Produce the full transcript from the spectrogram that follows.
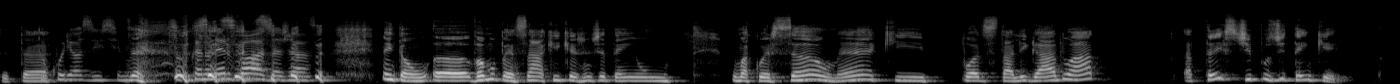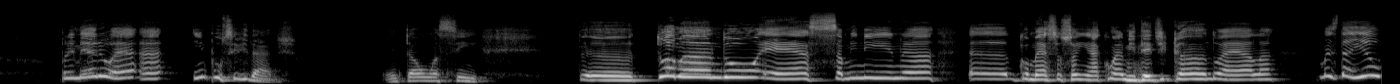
Tô tá. curiosíssima. Tô ficando nervosa já. Então, ah, vamos pensar aqui que a gente tem um, uma coerção né, que pode estar ligado a, a três tipos de tem que. Primeiro é a impulsividade. Então, assim, tô amando essa menina, ah, começo a sonhar com ela, me dedicando a ela, mas daí eu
